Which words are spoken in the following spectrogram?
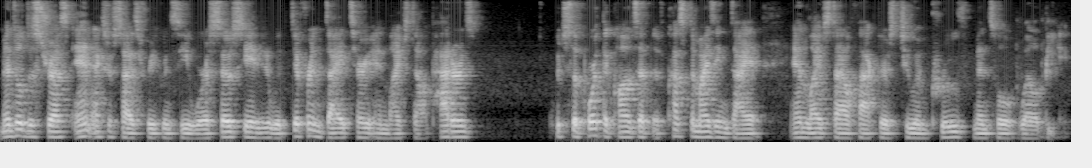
Mental distress and exercise frequency were associated with different dietary and lifestyle patterns, which support the concept of customizing diet and lifestyle factors to improve mental well being.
